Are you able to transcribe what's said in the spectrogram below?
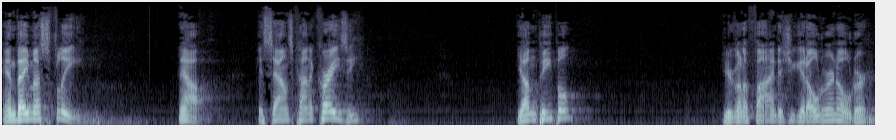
And they must flee. Now, it sounds kind of crazy. Young people, you're going to find as you get older and older,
